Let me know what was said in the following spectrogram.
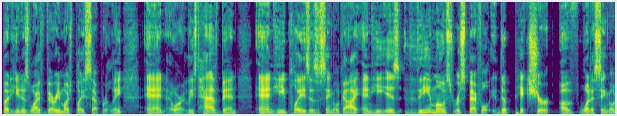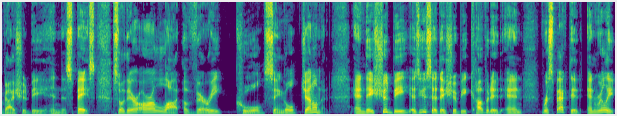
but he and his wife very much play separately, and or at least have been. And he plays as a single guy, and he is the most respectful, the picture of what a single guy should be in this space. So there are a lot of very cool single gentlemen. And they should be, as you said, they should be coveted and respected. And really,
